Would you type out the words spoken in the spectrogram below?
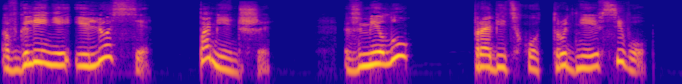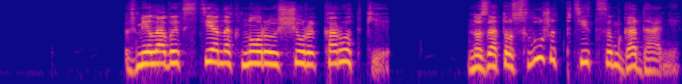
в глине и лёсе поменьше. В мелу пробить ход труднее всего. В меловых стенах норы у щурок короткие, но зато служат птицам годами.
